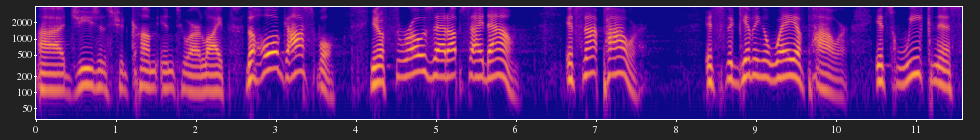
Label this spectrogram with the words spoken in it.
uh, Jesus should come into our life. The whole gospel you know, throws that upside down. It's not power. It's the giving away of power. It's weakness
